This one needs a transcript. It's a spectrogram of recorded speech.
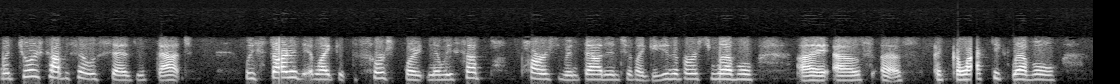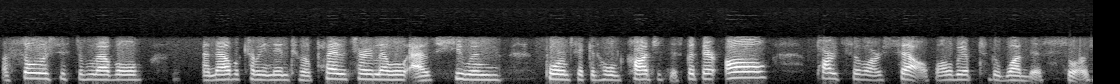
what George Kavassilas says is that we started like at the source point, and then we subparsed went down into like a universal level, a, a, a, a galactic level, a solar system level, and now we're coming into a planetary level as human forms that can hold consciousness. But they're all parts of ourself, all the way up to the oneness source.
